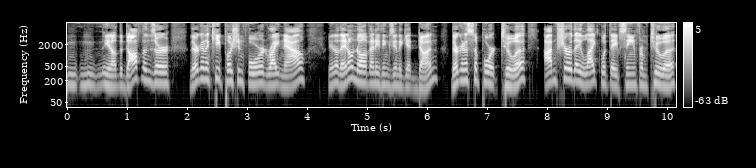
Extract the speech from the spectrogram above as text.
you know the Dolphins are they're going to keep pushing forward right now. You know, they don't know if anything's going to get done. They're going to support Tua. I'm sure they like what they've seen from Tua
